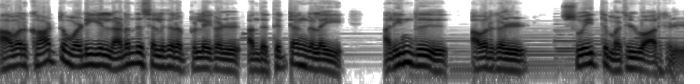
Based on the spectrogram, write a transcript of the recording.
அவர் காட்டும் வழியில் நடந்து செல்கிற பிள்ளைகள் அந்த திட்டங்களை அறிந்து அவர்கள் சுவைத்து மகிழ்வார்கள்.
